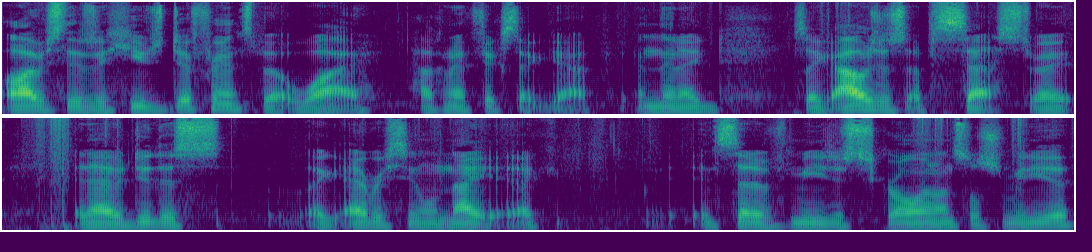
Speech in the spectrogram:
obviously there's a huge difference, but why? How can I fix that gap? And then I, it's like I was just obsessed, right? And I would do this like every single night. Like instead of me just scrolling on social media,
